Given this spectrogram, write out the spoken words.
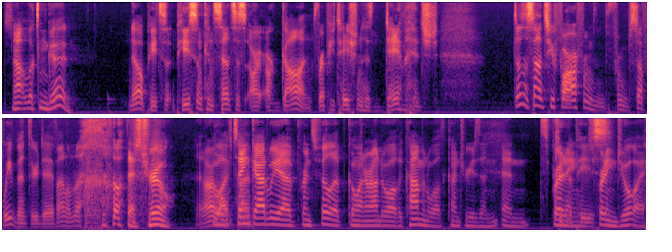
it's not looking good. No, peace, peace and consensus are, are gone. Reputation is damaged. Doesn't sound too far off from from stuff we've been through, Dave. I don't know. That's true. In our Well, lifetime. thank God we have Prince Philip going around to all the Commonwealth countries and, and spreading spreading joy.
